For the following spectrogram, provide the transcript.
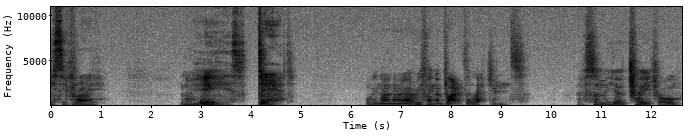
easy prey. Now he's dead. We now know everything about the legends. If some of you people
